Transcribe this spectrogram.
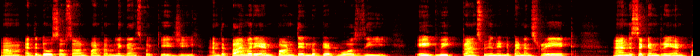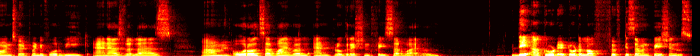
um, at the dose of 7.5 milligrams per kg. And the primary endpoint they looked at was the eight week transfusion independence rate, and the secondary endpoints were 24 week and as well as um, overall survival and progression free survival. They accrued a total of 57 patients.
